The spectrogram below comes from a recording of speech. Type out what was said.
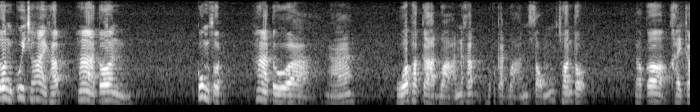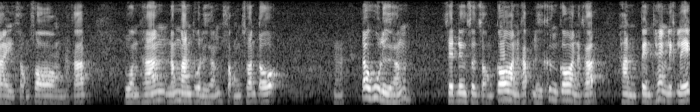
ต้นกุ้ยช่ายครับ 5 ต้น กุ้งสด 5 ตัวนะ หัวผักกาดหวานนะครับ หัวผักกาดหวาน 2 ช้อนโต๊ะ แล้วก็ไข่ไก่ 2 ฟองนะครับ รวมทั้งน้ำมันถั่วเหลือง 2 ช้อนโต๊ะนะเต้าหู้เหลืองเศษหนึ่งส่วนสองก้อนนะครับ หรือครึ่งก้อนนะครับ หั่นเป็นแท่งเล็ก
